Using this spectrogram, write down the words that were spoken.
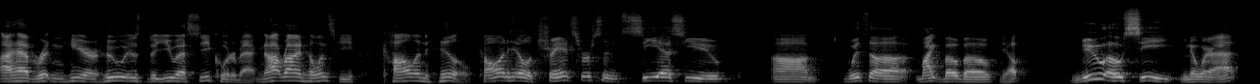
I have written here who is the USC quarterback. Not Ryan Hilinski, Colin Hill. Colin Hill transfers from CSU um, with uh, Mike Bobo. Yep, New OC, you know where at?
